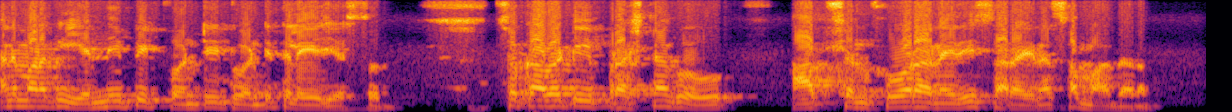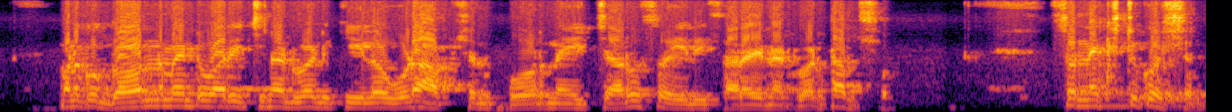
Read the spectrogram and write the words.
అని మనకు ఎన్ఈపి ట్వంటీ ట్వంటీ తెలియజేస్తుంది. సో కాబట్టి ఈ ప్రశ్నకు ఆప్షన్ ఫోర్ అనేది సరైన సమాధానం. మనకు గవర్నమెంట్ వారు ఇచ్చినటువంటి కీలో కూడా ఆప్షన్ ఫోర్నే ఇచ్చారు. సో ఇది సరైనటువంటి అంశం. సో నెక్స్ట్ క్వశ్చన్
